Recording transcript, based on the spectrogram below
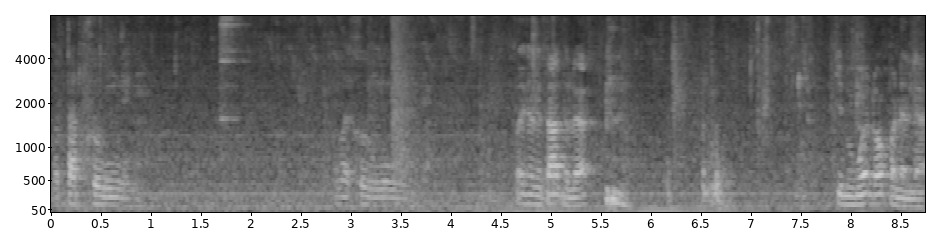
มาตัดครึ่งนี่นี่ทำไมครึ่งนึง ใส่กระตาตัวแล้วกินบ่หมดรอบปานนั้นแหละ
